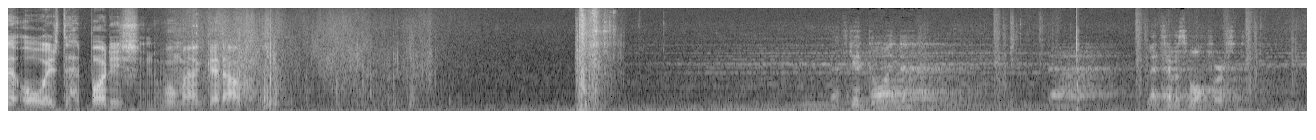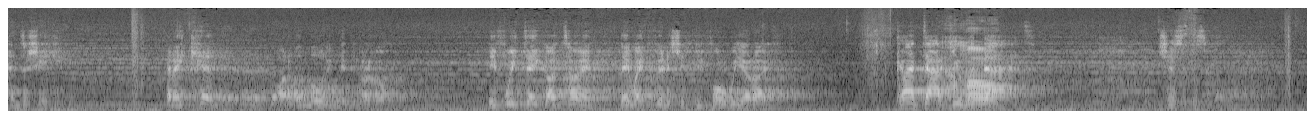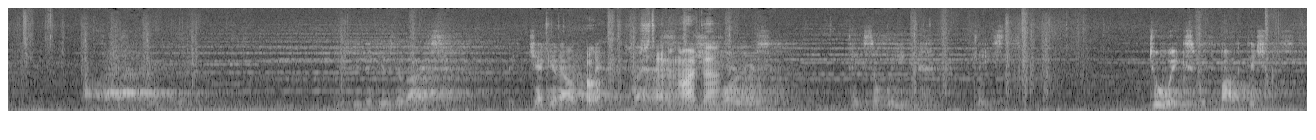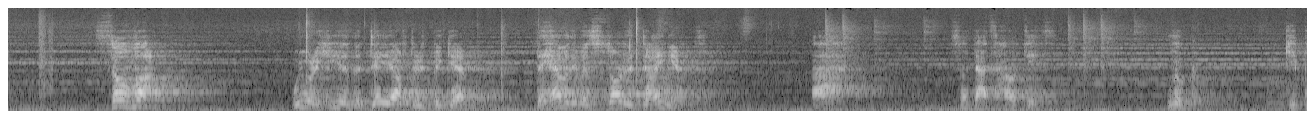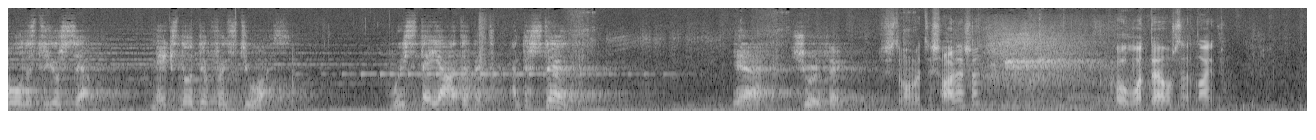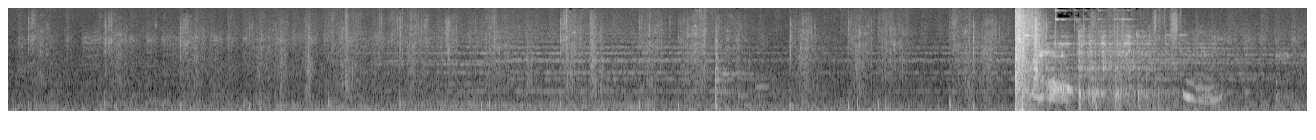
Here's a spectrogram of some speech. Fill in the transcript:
Are there always dead bodies in the room when I get out? Let's get going then. Let's have a smoke first. Hands are shaking. And I can't the thought of unloading the cargo. If we take our time, they might finish it before we arrive. Can't argue Ammo. with that. It just doesn't check it out, Oh, standing there. orders. Takes a week, at least. Two weeks with politicians. So what? We were here the day after it began. They haven't even started dying yet. Ah, so that's how it is. Look, keep all this to yourself. Makes no difference to us. We stay out of it, understand? Yeah, sure thing. Is the one with the silencer? Oh, what the hell was that light?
